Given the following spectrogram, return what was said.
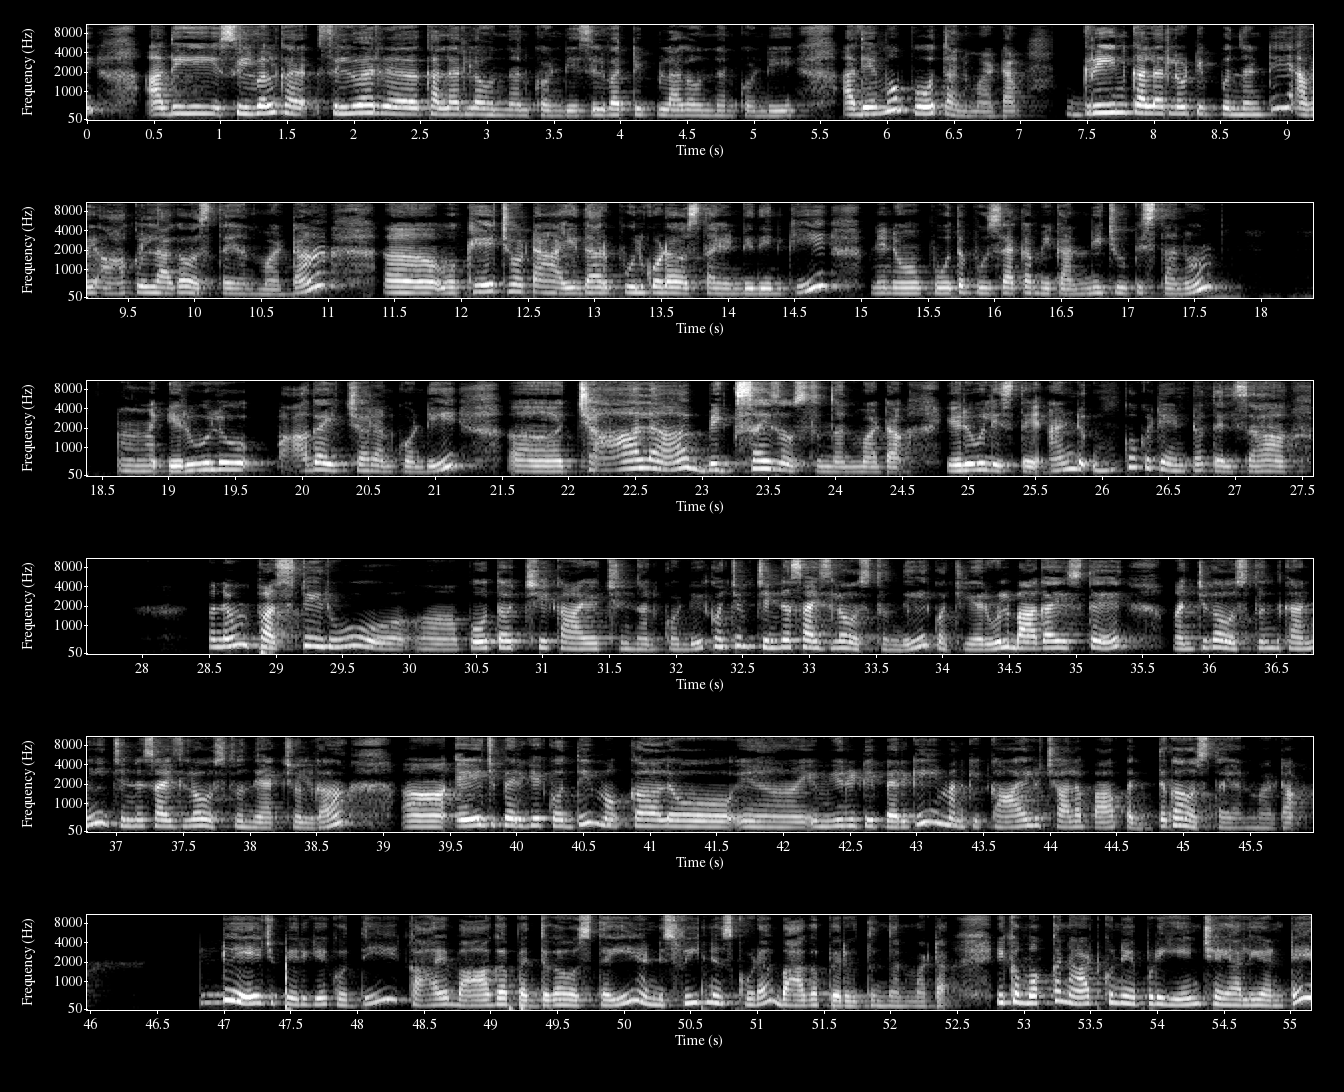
అది సిల్వర్ క సిల్వర్ కలర్లో ఉందనుకోండి సిల్వర్ టిప్ లాగా ఉందనుకోండి అదేమో పోత అనమాట గ్రీన్ కలర్లో టిప్ ఉందంటే అవి ఆకుల్లాగా వస్తాయి అన్నమాట ఒకే చోట ఐదారు పూలు కూడా వస్తాయండి దీనికి. నేను పూత పూసాక మీకు అన్నీ చూపిస్తాను. ఎరువులు బాగా ఇచ్చారనుకోండి చాలా బిగ్ సైజ్ వస్తుందన్నమాట ఎరువులు ఇస్తే అండ్ ఇంకొకటి ఏంటో తెలుసా? మనం ఫస్ట్ ఇరు పూత వచ్చి కాయ వచ్చింది అనుకోండి కొంచెం చిన్న సైజులో వస్తుంది. కొంచెం ఎరువులు బాగా ఇస్తే మంచిగా వస్తుంది కానీ చిన్న సైజులో వస్తుంది యాక్చువల్గా. ఏజ్ పెరిగే కొద్దీ మొక్కలో ఇమ్యూనిటీ పెరిగి మనకి కాయలు చాలా బాగా పెద్దగా వస్తాయి అన్నమాట చెట్టు ఏజ్ పెరిగే కొద్దీ కాయ బాగా పెద్దగా వస్తాయి అండ్ స్వీట్నెస్ కూడా బాగా పెరుగుతుందన్నమాట. ఇక మొక్క నాటుకునేప్పుడు ఏం చేయాలి అంటే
